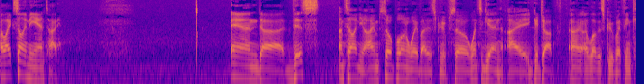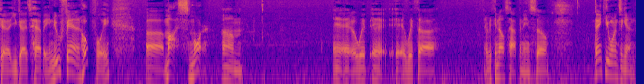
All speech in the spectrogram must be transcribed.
I like selling the anti. And uh, this, I'm telling you, I'm so blown away by this group. So once again, I good job. I, I love this group. I think uh, you guys have a new fan, and hopefully, uh, more. Um, eh, eh, with eh, with uh, everything else happening. So, thank you once again.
